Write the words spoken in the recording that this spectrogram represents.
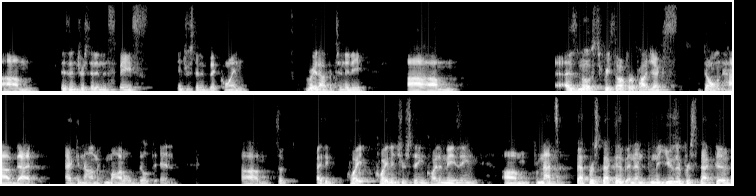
um, is interested in the space, interested in Bitcoin. Great opportunity. Um, as most free software projects don't have that economic model built in. Um, so I think quite quite interesting, quite amazing. Um, from that, that perspective, and then from the user perspective,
